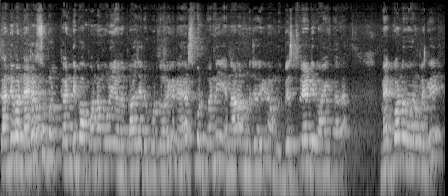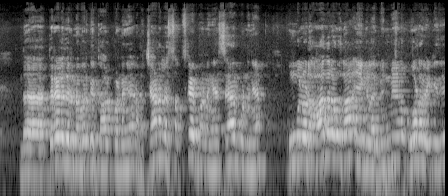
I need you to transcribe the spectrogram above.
கண்டிப்பாக நெகர்சபிள் கண்டிப்பாக பண்ண முடியும் இந்த ப்ராஜெக்ட்டை பொறுத்த வரைக்கும் நெகர்சபிள் பண்ணி என்னால் முடிஞ்ச வரைக்கும் நான் உங்களுக்கு பெஸ்ட் ரேட்டு வாங்கி தரேன். மேற்கொண்டு விவரங்களுக்கு இந்த திரையில நபருக்கு கால் பண்ணுங்கள் நம்ம சேனலை சப்ஸ்கிரைப் பண்ணுங்கள் ஷேர் பண்ணுங்கள் உங்களோட ஆதரவு தான் எங்களை மென்மேலும் ஓட வைக்குது.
